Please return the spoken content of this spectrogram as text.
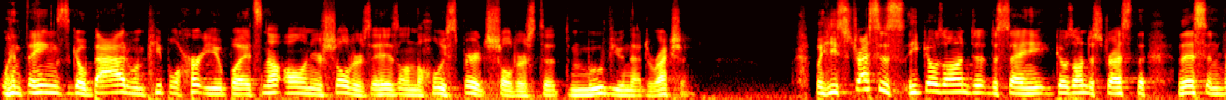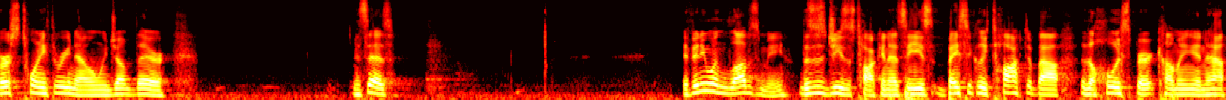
when things go bad, when people hurt you, but it's not all on your shoulders. It is on the Holy Spirit's shoulders to, to move you in that direction. But he stresses, he goes on to, to say, he goes on to stress the, this in verse 23 now when we jump there. It says, if anyone loves me, this is Jesus talking as he's basically talked about the Holy Spirit coming and how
